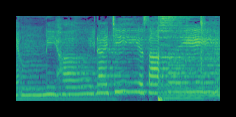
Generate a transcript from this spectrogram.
អ្នកនេះហើយដែលជាសាក្សី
